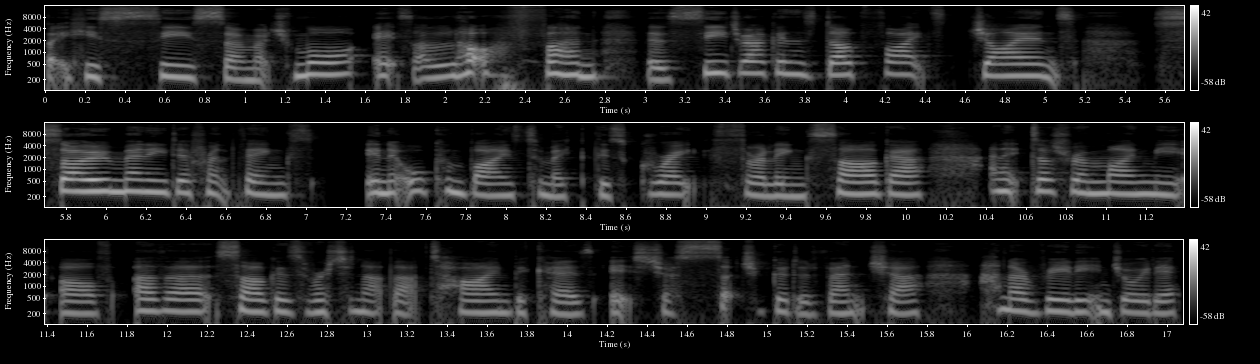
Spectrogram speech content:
But he sees so much more. It's a lot of fun. There's sea dragons, dogfights, giants, so many different things and it all combines to make this great thrilling saga. And it does remind me of other sagas written at that time because it's just such a good adventure and I really enjoyed it.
